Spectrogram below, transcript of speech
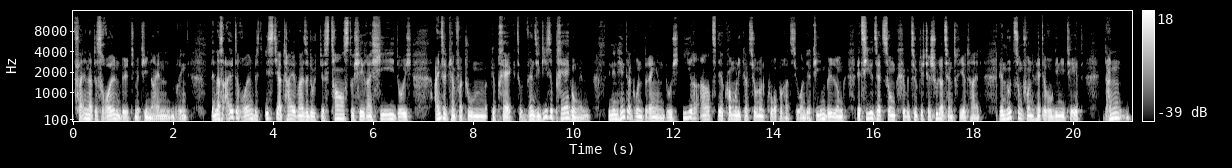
verändertes Rollenbild mit hineinbringt. Denn das alte Rollenbild ist ja teilweise durch Distanz, durch Hierarchie, durch Einzelkämpfertum geprägt. Und wenn Sie diese Prägungen in den Hintergrund drängen durch Ihre Art der Kommunikation und Kooperation, der Teambildung, der Zielsetzung bezüglich der Schülerzentriertheit, der Nutzung von Heterogenität, dann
